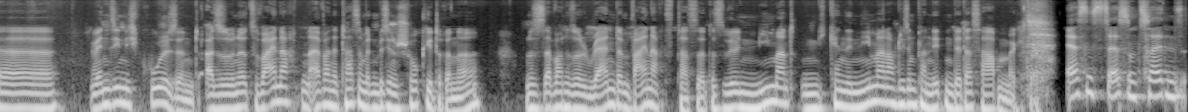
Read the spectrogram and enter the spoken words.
äh, wenn sie nicht cool sind. Also ne, zu Weihnachten einfach eine Tasse mit ein bisschen Schoki drin. Ne? Und das ist einfach nur so eine random Weihnachtstasse. Das will niemand, ich kenne niemanden auf diesem Planeten, der das haben möchte. Erstens das und zweitens,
